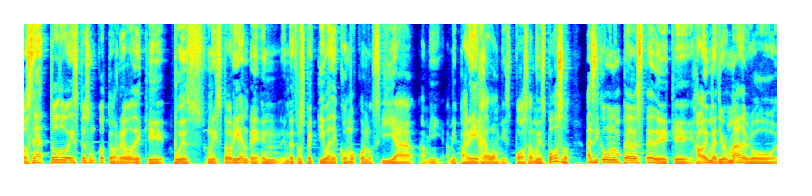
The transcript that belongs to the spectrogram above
O sea, todo esto es un cotorreo de que, pues, una historia en, en, retrospectiva de cómo conocía a mi, a mi pareja o a mi esposa o mi esposo. Así como en un pedo este de que How I Met Your Mother o,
